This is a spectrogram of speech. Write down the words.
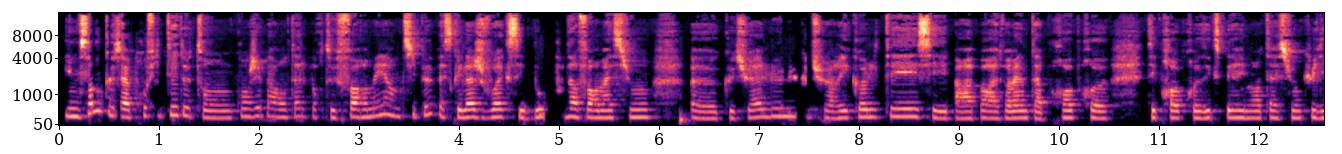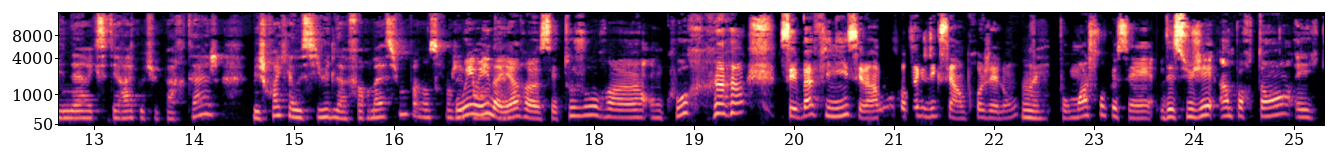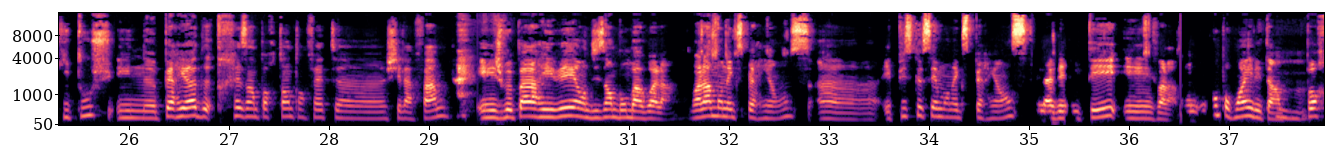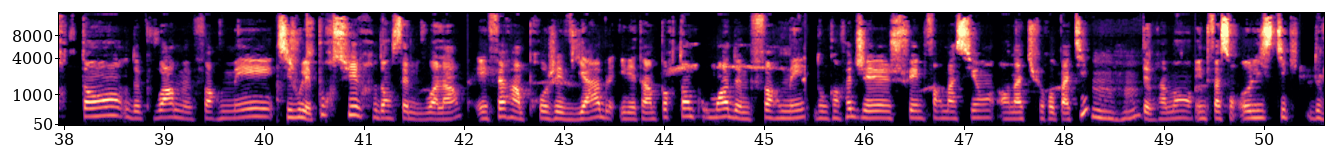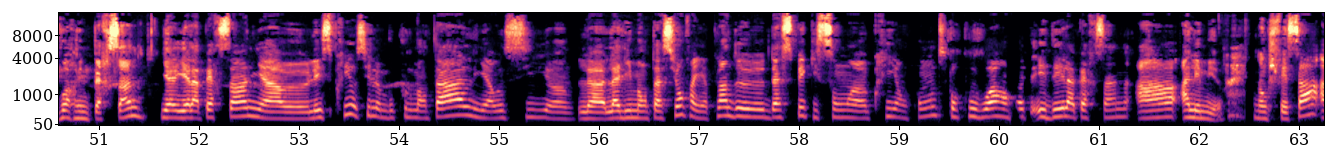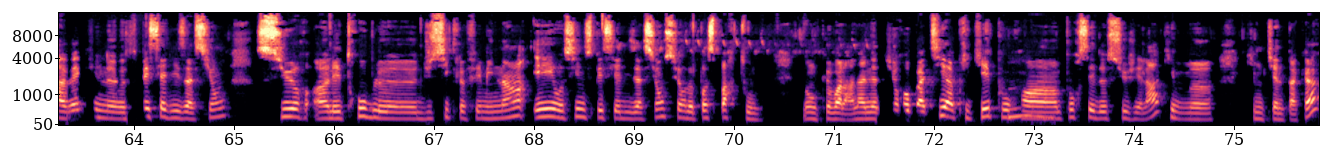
Il me semble que tu as profité de ton congé parental pour te former un petit peu, parce que là, je vois que c'est beaucoup d'informations euh, que tu as lues, que tu as récoltées. C'est par rapport à toi-même, ta propre, tes propres expérimentations culinaires, etc., que tu partages. Mais je crois qu'il y a aussi eu de la formation pendant ce congé oui, parental. Oui, d'ailleurs, euh, c'est toujours euh, en cours. c'est pas fini. C'est vraiment pour ça que je dis que c'est un projet long. Pour moi, je trouve que c'est des sujets importants et qui touchent une période très importante en fait chez la femme. Et je veux pas arriver en disant bon bah voilà, voilà mon expérience euh, et puisque c'est mon expérience, c'est la vérité et voilà. du coup pour moi il était mhm. important de pouvoir me former. Si je voulais poursuivre dans cette voie-là et faire un projet viable, il était important pour moi de me former. Donc en fait j'ai je fais une formation en naturopathie. Mhm. C'est vraiment une façon holistique de voir une personne. Il y a, il y a la personne, il y a euh, l'esprit aussi, beaucoup le mental, il y a aussi euh, l'alimentation. Enfin il y a plein d'aspects qui sont euh, pris en compte pour pouvoir en fait aider la personne à aller mieux. Donc je fais ça avec une spécialisation sur euh, les troubles euh, du cycle féminin et aussi une spécialisation sur le postpartum. Donc voilà, la naturopathie appliquée pour mmh. pour ces deux sujets-là qui me qui me tiennent à cœur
